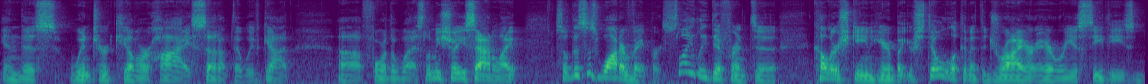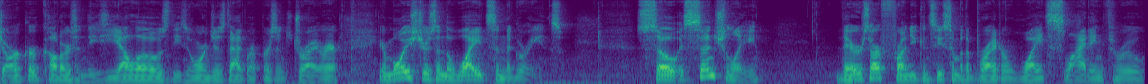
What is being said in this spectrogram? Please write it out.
in this winter killer high setup that we've got uh, for the west. Let me show you satellite. So this is water vapor, slightly different uh, color scheme here, but you're still looking at the drier air where you see these darker colors and these yellows, these oranges, that represents drier air. Your moisture's in the whites and the greens. So essentially, there's our front. You can see some of the brighter whites sliding through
